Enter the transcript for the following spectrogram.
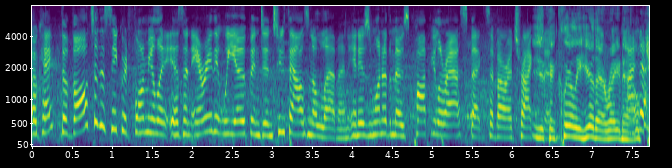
Okay, the Vault of the Secret Formula is an area that we opened in 2011. It is one of the most popular aspects of our attraction. You can clearly hear that right now.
